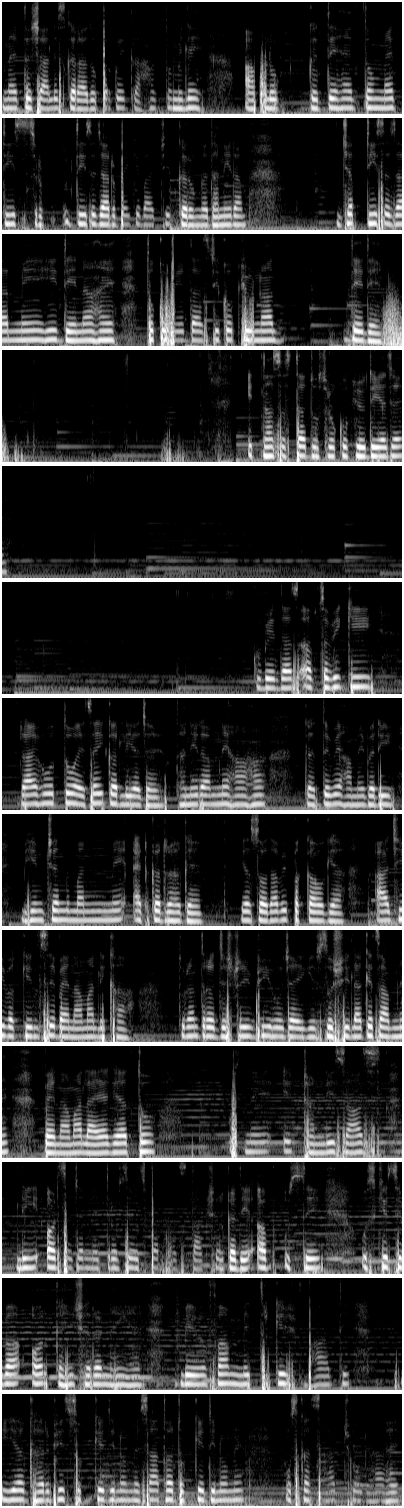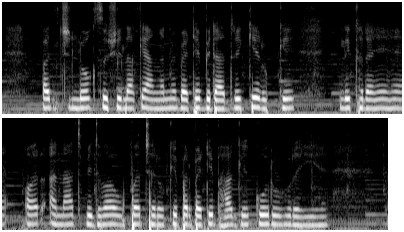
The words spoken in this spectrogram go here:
मैं तो चालीस करा दूँ, पर कोई ग्राहक तो मिले? आप लोग कहते हैं तो मैं तीस तीस हज़ार रुपये की बातचीत करूँगा, धनीराम। जब तीस हज़ार में ही देना है तो कुबेर दास जी को क्यों ना दे दें? इतना सस्ता दूसरों को क्यों दिया जाए? कुबेरदास अब सभी की राय हो तो ऐसा ही कर लिया जाए। धनीराम ने हाँ हाँ कहते हुए हमें भरी भीमचंद मन में ऐट कर रह गए। यह सौदा भी पक्का हो गया। आज ही वकील से बैनामा लिखा। तुरंत रजिस्ट्री भी हो जाएगी। सुशीला के सामने बैनामा लाया गया तो उसने एक ठंडी सांस ली और सजन नेत्रों से उस पर हस्ताक्षर कर दिए। अब उससे उसके सिवा और कहीं शरण नहीं है। बेवफा मित्र की भांति यह घर भी सुख के दिनों में, साथ और दुख के दिनों में उसका साथ छोड़ रहा है। पंच लोग सुशीला के आँगन में बैठे बिरादरी के रुके लिख रहे हैं और अनाथ विधवा ऊपर झरोके पर बैठी भाग्य को रो रही है।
